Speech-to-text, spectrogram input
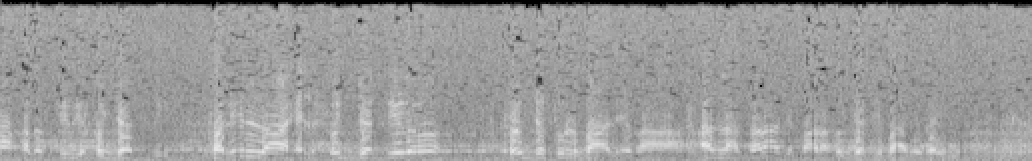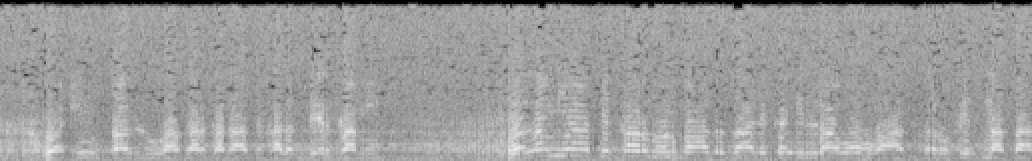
دا خلک چې حجت وي فلله الحجت حجت البالغه الله تعالی د پاره حجت بالغه و ان قلوا اگر کدا چې خلق ډېر کمی ولم یات قرن بعد ذلك الا وهو اکثر فتنه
